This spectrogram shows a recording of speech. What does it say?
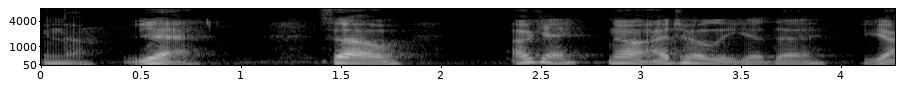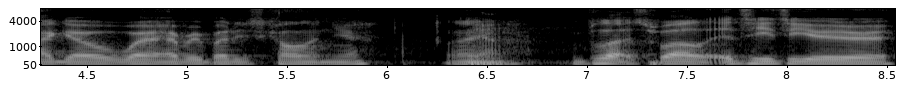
You know, Yeah. So, okay. No, I totally get that. You gotta go where everybody's calling you. Like, Yeah. Plus, well, it's easier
